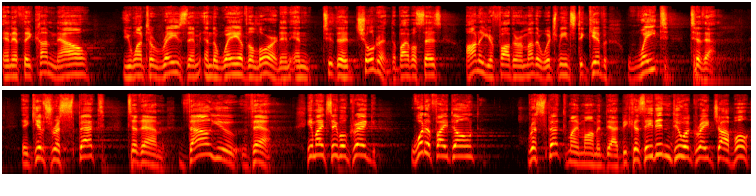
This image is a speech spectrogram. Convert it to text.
And if they come now, you want to raise them in the way of the Lord. And, and to the children, the Bible says, honor your father and mother, which means to give weight to them. It gives respect to them, value them. You might say, well, Greg, what if I don't respect my mom and dad because they didn't do a great job? Well,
